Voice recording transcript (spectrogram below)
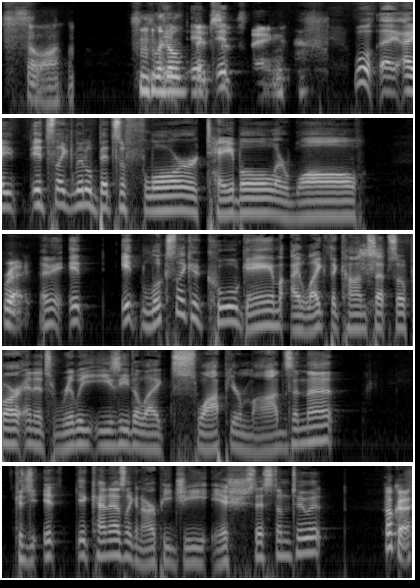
So awesome. Little It- it- bits it- of thing. Well, I, I it's like little bits of floor or table or wall. Right. I mean, it it looks like a cool game. I like the concept so far, and it's really easy to like swap your mods in that because it it kind of has like an RPG ish system to it. Okay.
